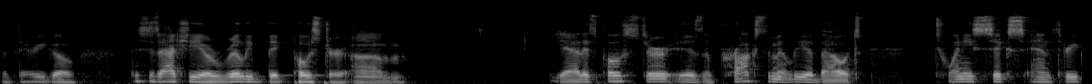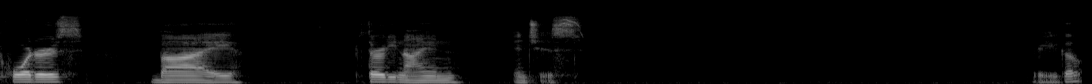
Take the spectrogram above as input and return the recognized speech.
But there you go. This is actually a really big poster. Um, yeah, this poster is approximately about 26 and 3 quarters by 39 inches. There you go.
